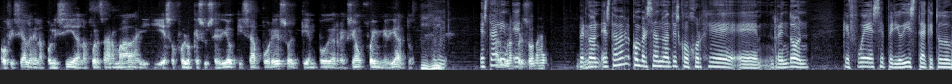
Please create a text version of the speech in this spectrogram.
oficiales de la policía, de las Fuerzas Armadas, y, eso fue lo que sucedió. Quizá por eso el tiempo de reacción fue inmediato. Algunas eh, personas Perdón, estaba conversando antes con Jorge eh, Rendón, que fue ese periodista que todo,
